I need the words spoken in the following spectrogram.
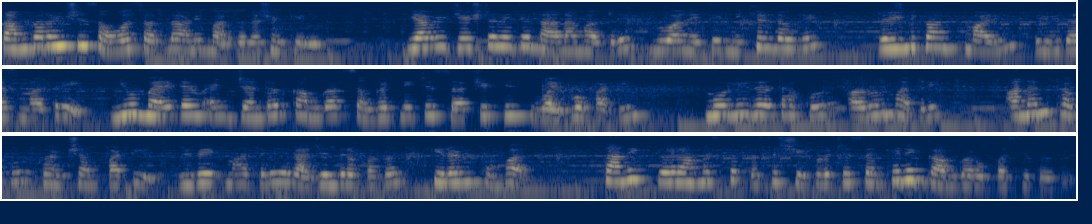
कामगारांशी संवाद साधला आणि मार्गदर्शन केले. यावेळी ज्येष्ठ नेते नाना म्हात्रे युवा नेते Nikhil Dawale Rajinikant Mali Devidas Mhatre new maritime and general कामगार संघटनेचे सरचिटणीस वैभव पाटील मुरलीधर ठाकूर अरुण म्हात्रे आनंद ठाकूर घनश्याम पाटील विवेक म्हात्रे राजेंद्र भगत किरण कुंभार स्थानिक ग्रामस्थ तसेच शेकडोच्या संख्येने कामगार उपस्थित होते.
